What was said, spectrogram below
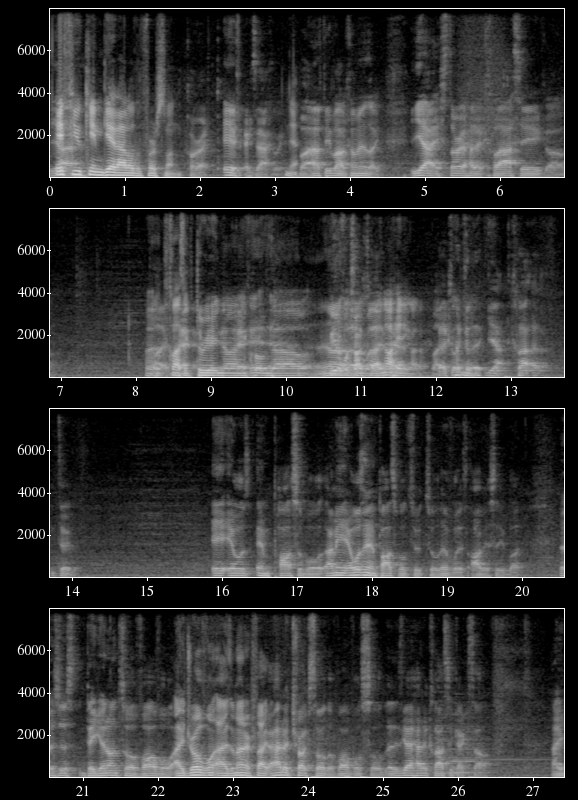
If you can get out of the first one. correct. If exactly. Yeah. But I have people that come in like, yeah, I started had a classic. Uh, uh, Like, classic uh, 389 uh, chromed out. Beautiful truck, but I'm not yeah. hating on it. uh, But cla- cla- yeah, cla- dude. It, it was impossible. I mean, it wasn't impossible to, to live with, obviously, but it was just they get onto a Volvo. I drove one. As a matter of fact, I had a truck sold, a Volvo sold. This guy had a classic XL. I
